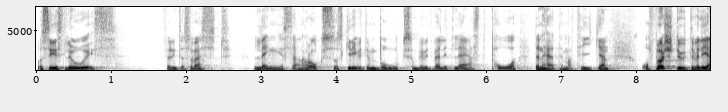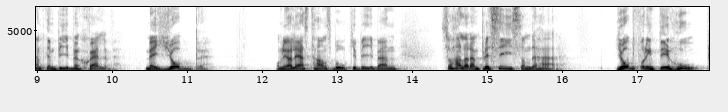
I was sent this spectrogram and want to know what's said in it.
och C.S. Lewis, för inte så värst länge sedan, har också skrivit en bok som blivit väldigt läst på den här tematiken. Och först ut är väl egentligen Bibeln själv, med Jobb. Om ni har läst hans bok i Bibeln så handlar den precis om det här. Jobb får inte ihop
